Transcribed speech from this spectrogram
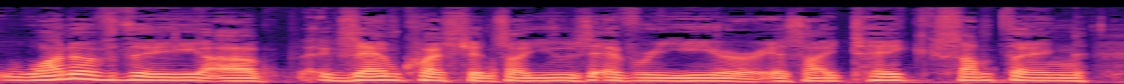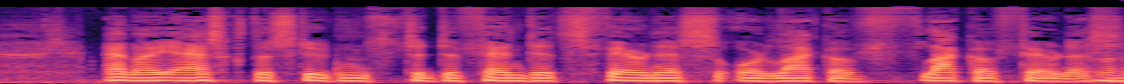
one of the uh, exam questions I use every year is I take something and I ask the students to defend its fairness or lack of lack of fairness.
